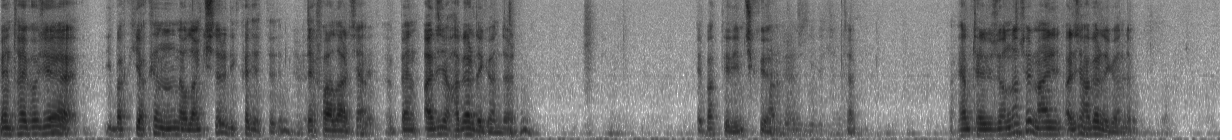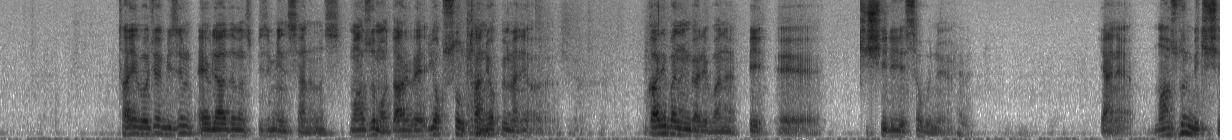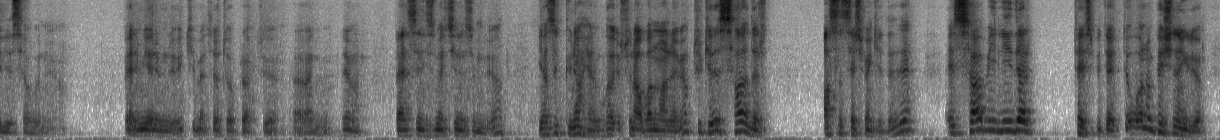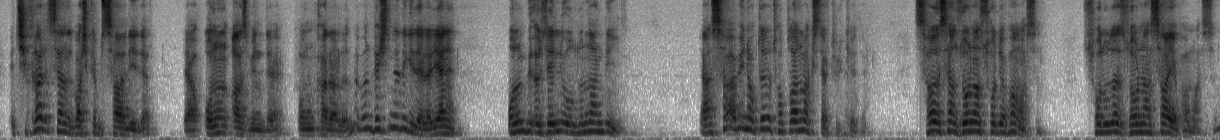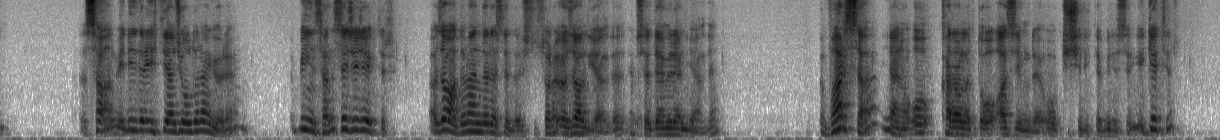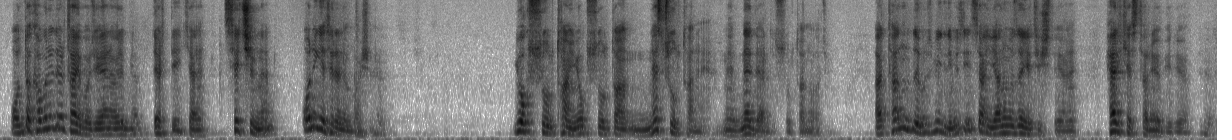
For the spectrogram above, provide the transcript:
Ben Tayyip Hoca'ya bak yakın olan kişilere dikkat et dedim defalarca. Ben ayrıca haber de gönderdim. E bak dediğim çıkıyor. Tabii. Hem televizyondan söyleyeyim ayrı- ayrıca haber de gönderdim. Tayyip Hoca bizim evladımız, bizim insanımız. Mazlum o, darbe, yok sultan, yok bilmem. Garibanın garibanı bir e, kişiliği savunuyor. Yani mazlum bir kişiliği savunuyor. Benim yerim diyor iki metre toprak diyor efendim değil mi? Ben sizin hizmetçinizim diyor. Yazık günah yani bu kadar üstüne abanmanlarım yok. Türkiye'de sağdır asıl seçmek dedi. E sağ bir lider tespit etti. Onun peşinden gidiyor. E çıkarsanız başka bir sağ lider. Ya onun azminde, onun kararlılığında bunun peşinde de giderler. Yani onun bir özelliği olduğundan değil. Yani sağ bir noktada toplanmak ister Türkiye'de. Sağı sen zorla sol yapamazsın. Solu da zorla sağ yapamazsın. Sağın bir lidere ihtiyacı olduğuna göre bir insanı seçecektir. O zaman da Menderes dediler. İşte sonra Özal geldi. işte Demirel geldi. Varsa yani o kararlılıkta, o azimde, o kişilikte birisi getir. Onu da kabul eder Tayyip Hoca. Yani öyle bir dert değil ki. Yani seçimle onu getirelim başa. Yok sultan, yok sultan. Ne sultanı yani? Ne, ne derdi sultan olacak? Ha, tanıdığımız, bildiğimiz insan yanımızda yetişti yani. Herkes tanıyor, biliyor.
